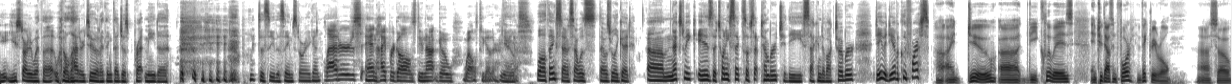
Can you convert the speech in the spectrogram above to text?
you, you started with a with a ladder too, and I think that just prepped me to to see the same story again. Ladders and hypergols do not go well together. Yeah. Yes. Well, thanks, Dennis. That was that was really good. Um, next week is the 26th of September to the 2nd of October. David, do you have a clue for us? Uh, I do. Uh, the clue is in 2004, Victory Roll. Uh, so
